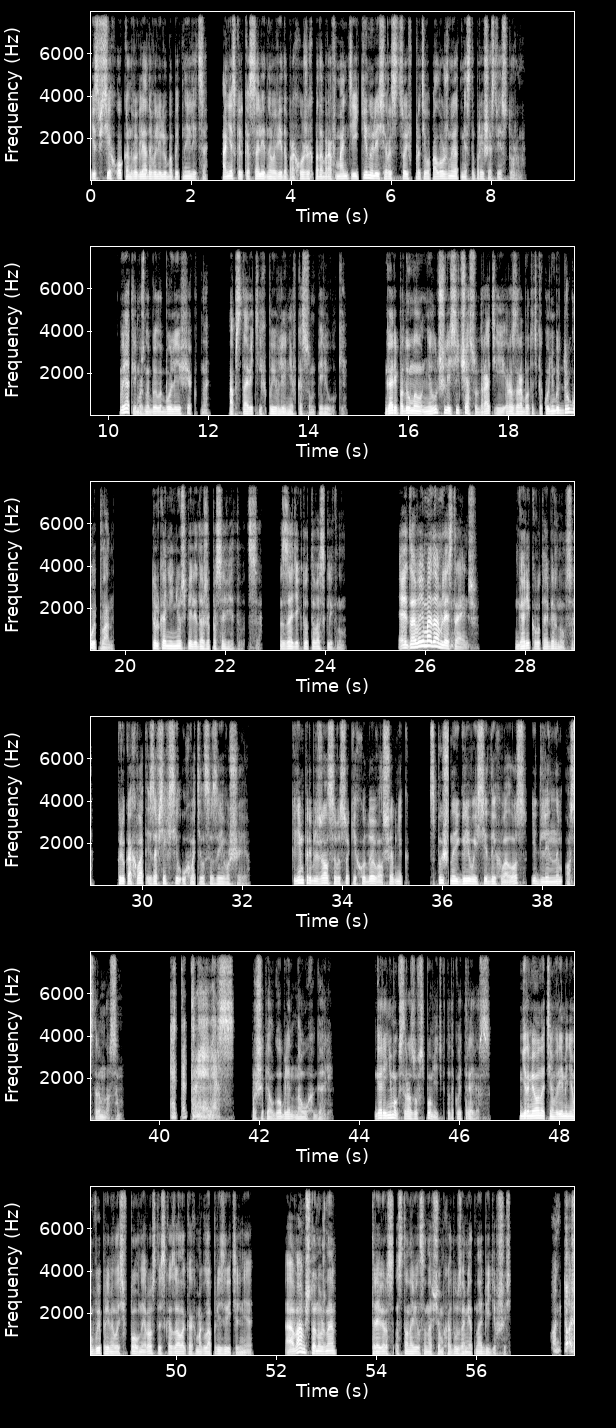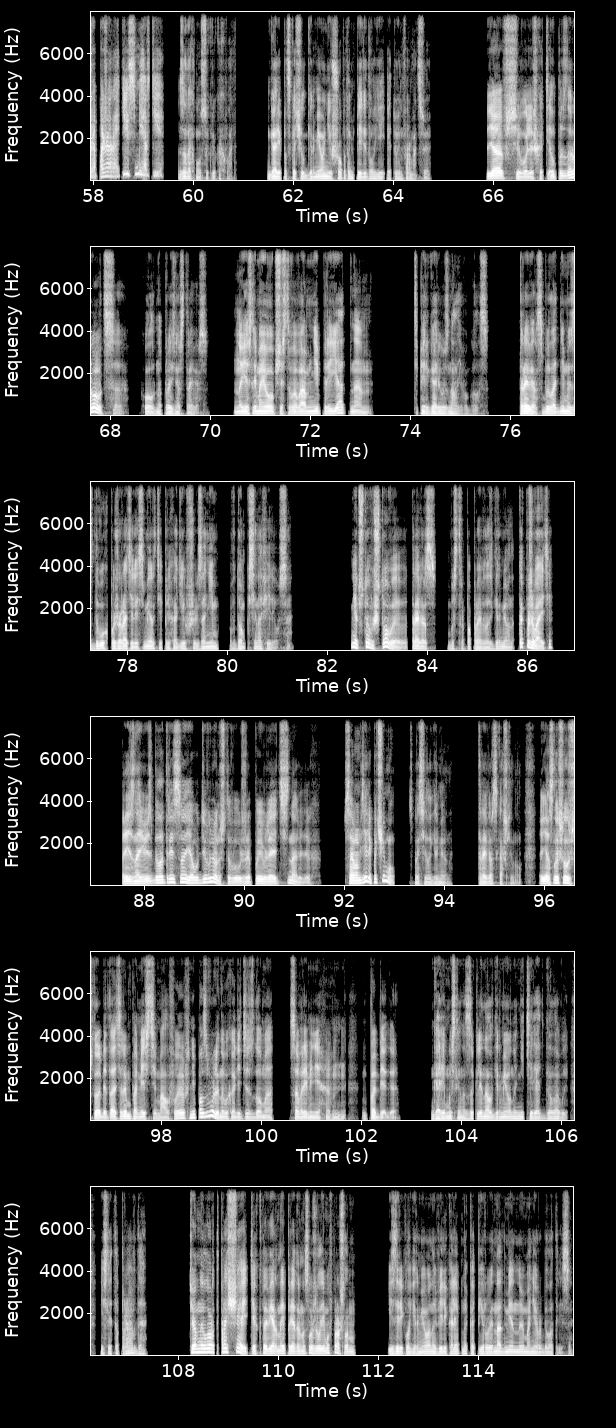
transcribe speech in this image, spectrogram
Из всех окон выглядывали любопытные лица, а несколько солидного вида прохожих, подобрав мантии, кинулись рысцой в противоположную от места происшествия сторону. Вряд ли можно было более эффектно обставить их появление в косом переулке. Гарри подумал, не лучше ли сейчас удрать и разработать какой-нибудь другой план. Только они не успели даже посоветоваться. Сзади кто-то воскликнул. — Это вы, мадам Лестрэндж? Гарри круто обернулся. Крюкохват изо всех сил ухватился за его шею. К ним приближался высокий худой волшебник с пышной гривой седых волос и длинным острым носом. — Это Треверс, — прошипел гоблин на ухо Гарри. Гарри не мог сразу вспомнить, кто такой Треверс. Гермиона тем временем выпрямилась в полный рост и сказала, как могла презрительнее. — А вам что нужно? Треверс остановился на всем ходу, заметно обидевшись. — Он тоже пожиратель смерти, — задохнулся крюкохват. Гарри подскочил к Гермионе и шепотом передал ей эту информацию. — Я всего лишь хотел поздороваться, — холодно произнес Треверс. — Но если мое общество вам неприятно... Теперь Гарри узнал его голос. Треверс был одним из двух пожирателей смерти, приходивших за ним в дом Ксенофилиуса. — Нет, что вы, что вы, Треверс, — быстро поправилась Гермиона. — Как поживаете? Признаюсь, Белатриса, я удивлен, что вы уже появляетесь на людях. — В самом деле, почему? — спросила Гермиона. Треверс кашлянул. — Я слышал, что обитателям поместья Малфоев не позволено выходить из дома со времени побега. Гарри мысленно заклинал Гермиона не терять головы. Если это правда... — Темный лорд прощает тех, кто верно и преданно служил ему в прошлом, — изрекла Гермиона, великолепно копируя надменную манеру Белатрисы.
